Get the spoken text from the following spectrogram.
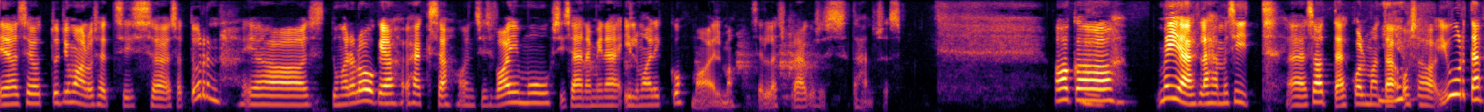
Ja seotud jumalused siis äh, Saturn ja numeroloogia üheksa on siis vaimu sisenemine ilmalikku maailma selles praeguses tähenduses. Aga mm meie läheme siit äh, saate kolmanda ja. osa juurde.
